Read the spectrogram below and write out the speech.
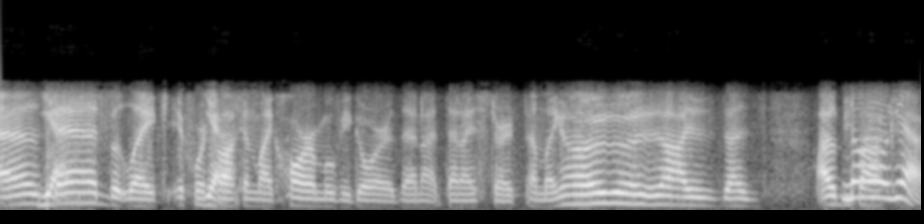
as Yes. bad, but like if we're Yes. talking like horror movie gore, then I then I start I'm like oh I I I'll be no, back. yeah.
